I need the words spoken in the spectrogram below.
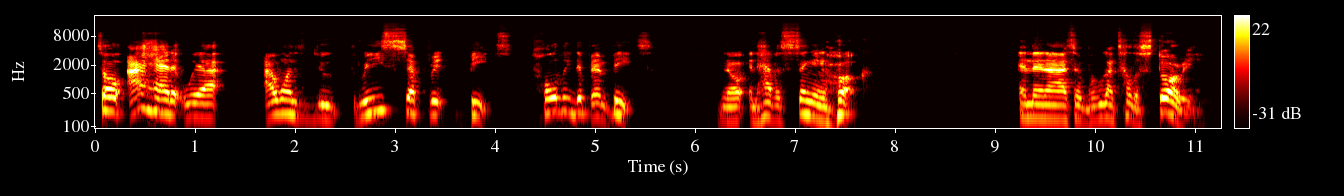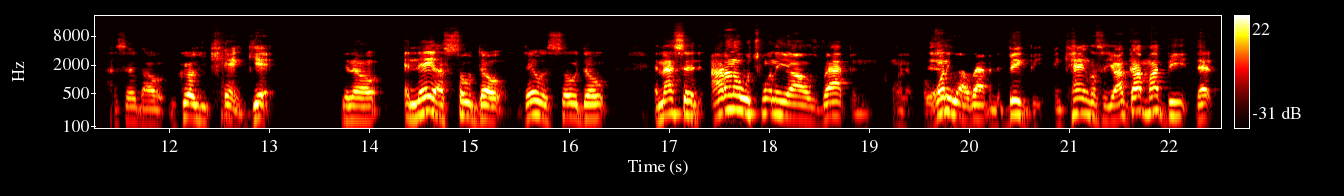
So I had it where I, I wanted to do three separate beats, totally different beats, you know, and have a singing hook. And then I said, but we're gonna tell a story. I said about girl you can't get, you know, and they are so dope. They were so dope. And I said, I don't know which one of y'all was rapping on it, but yeah. one of y'all rapping the big beat. And Kangol said, Y'all got my beat. That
